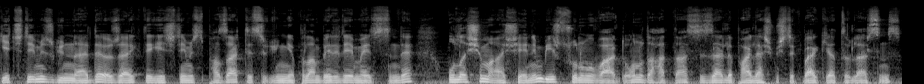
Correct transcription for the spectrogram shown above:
geçtiğimiz günlerde özellikle geçtiğimiz pazartesi gün yapılan belediye meclisinde Ulaşım AŞ'nin bir sunumu vardı. Onu da hatta sizlerle paylaşmıştık belki hatırlarsınız.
